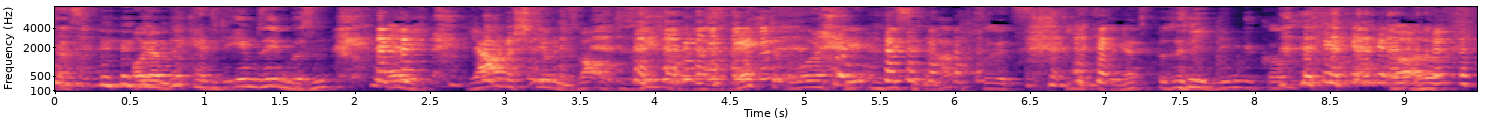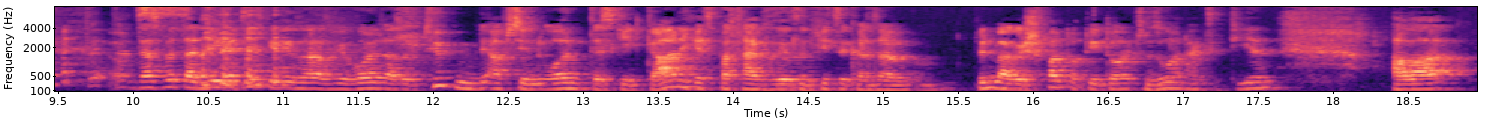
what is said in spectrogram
das euer Blick hättet ihr eben sehen müssen. Ehrlich, ja, das stimmt. Das war auch das rechte Ohr. Das rechte Ohr steht ein bisschen ab. So, jetzt bin ich zu den ganz persönlichen Dingen gekommen. So, also, das wird dann negativ gewesen. Also, wir wollen also Typen mit abstehenden Ohren, das geht gar nicht als Parteivorsitzender und Vizekanzler. Bin mal gespannt, ob die Deutschen so einen akzeptieren. Aber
